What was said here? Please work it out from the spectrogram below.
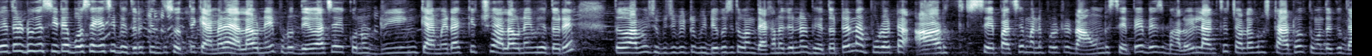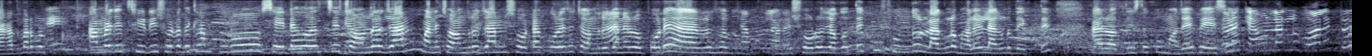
ভেতরে ঢুকে সিটে বসে গেছি, ভেতরে কিন্তু সত্যি ক্যামেরা অ্যালাউ নেই, পুরো দেওয়া আছে, কোনো ড্রিঙ্ক ক্যামেরা কিছু অ্যালাউ নেই ভেতরে। তো আমি চুপি চুপি একটু ভিডিও করছি তোমার দেখানোর জন্য। ভেতরটা না পুরো একটা আর্থ শেপ আছে মানে পুরো একটা রাউন্ড শেপে বেশ ভালোই লাগছে। চলো এখন স্টার্ট হোক, তোমাদেরকে দেখাতে পারব। আমরা যে থ্রি ডি শোটা দেখলাম, পুরো সেটা হচ্ছে চন্দ্রযান মানে চন্দ্রযান শোটা করেছে চন্দ্রযানের ওপরে। আর সব মানে সৌরজগতে খুব সুন্দর লাগল, ভালোই লাগল দেখতে। আর অদৃশ তো খুব মজাই পেয়েছে। কেমন লাগল বল একটু?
